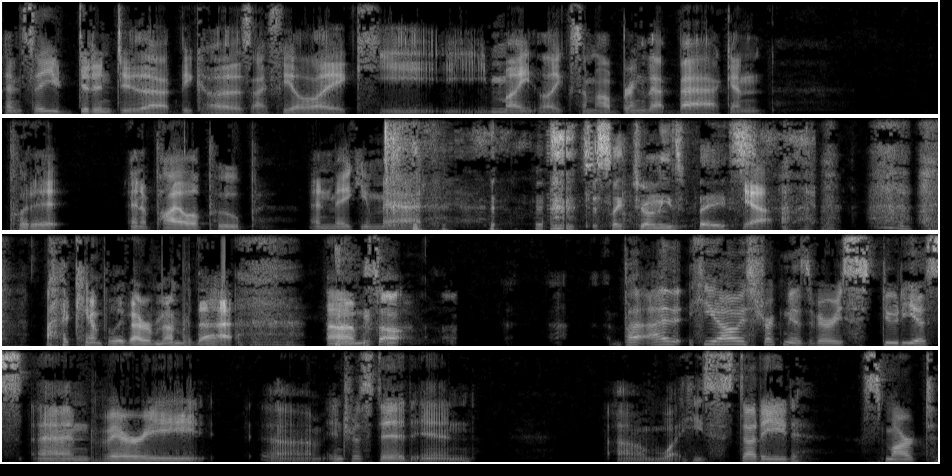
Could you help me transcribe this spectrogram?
and say you didn't do that because I feel like he, he might like somehow bring that back and put it in a pile of poop and make you mad. Just like Johnny's face. yeah. I can't believe I remember that. Um, so, but I, he always struck me as very studious and very um, interested in um, what he studied, smart.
